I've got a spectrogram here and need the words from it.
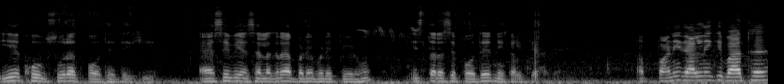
ये खूबसूरत पौधे देखिए। ऐसे भी ऐसा लग रहा है बड़े बड़े पेड़ हों। इस तरह से पौधे निकल के आ जाए। अब पानी डालने की बात है।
